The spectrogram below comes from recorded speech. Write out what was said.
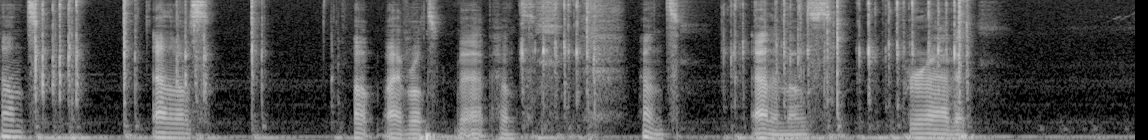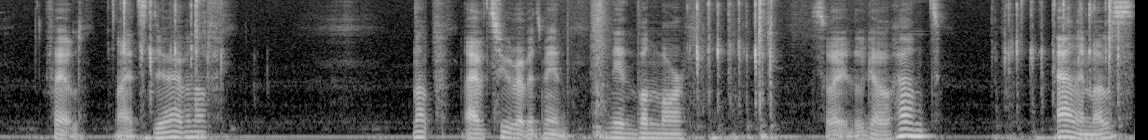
Hunt. Animals. Oh, I wrote uh, hunt. Hunt. Animals rabbit. Failed. Right, do I have enough? Nope, I have two rabbits made. Need one more. So it'll go hunt, animals,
